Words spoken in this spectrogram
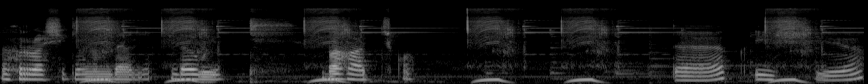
Грошиків нам дали. дали. Багатько. Так, і ще.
